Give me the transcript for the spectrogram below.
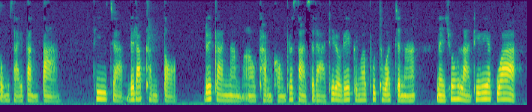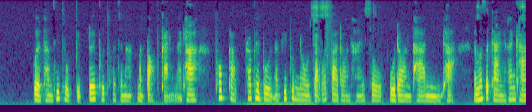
สงสัยต่างๆ ที่จะได้รับคำตอบด้วยการนำเอาคำของพระศาสดาที่เราเรียกกันว่าพุทธวจนะ ในช่วงเวลาที่เรียกว่า เปิดธรรมที่ถูกปิดด้วยพุทธวจนะมาตอบกันนะคะ พบกับพระภัยบุญอภิปุโนจากวัดป่าดอนหายโศกอุดรธานีค่ะนมัสการกันท่านคะ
